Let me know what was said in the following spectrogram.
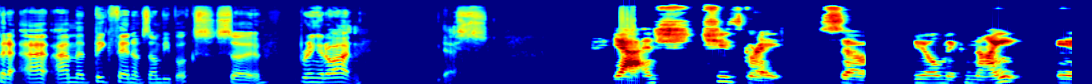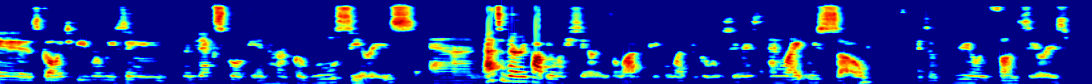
But I, I'm a big fan of zombie books, so bring it on. Yes. Yeah, and sh- she's great. So Gill McKnight is going to be releasing the next book in her Garoul series, and that's a very popular series. A lot of people like the Garoul series, and rightly so. It's a really fun series.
